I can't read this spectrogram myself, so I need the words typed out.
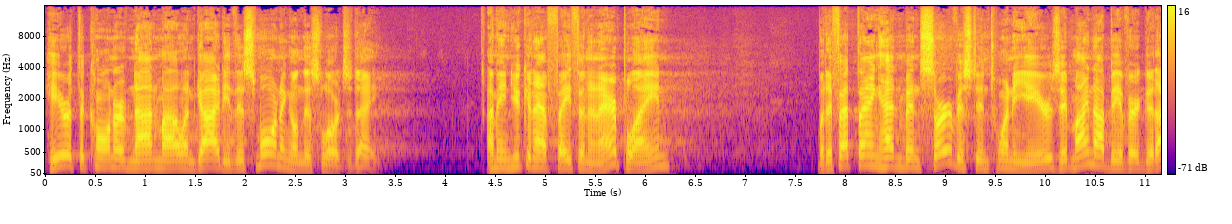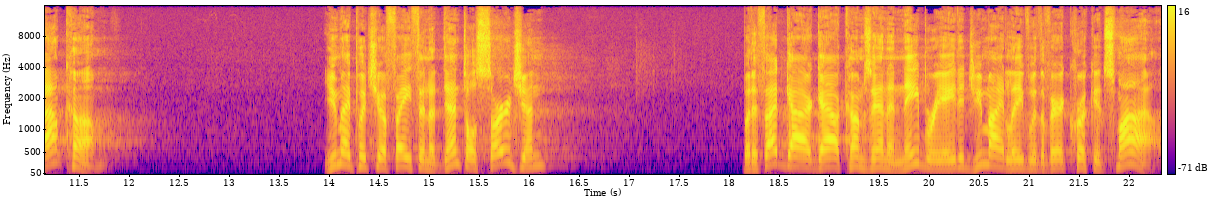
here at the corner of Nine Mile and Guidy this morning on this Lord's Day? I mean, you can have faith in an airplane, but if that thing hadn't been serviced in 20 years, it might not be a very good outcome. You may put your faith in a dental surgeon, but if that guy or gal comes in inebriated, you might leave with a very crooked smile.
